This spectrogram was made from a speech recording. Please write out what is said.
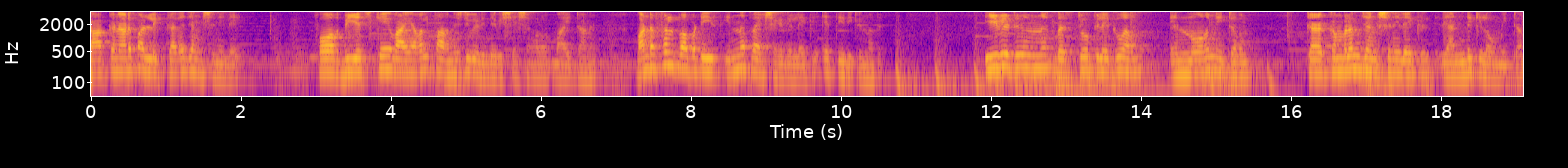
കാക്കനാട് പള്ളിക്കര ജംഗ്ഷനിലെ four B H K viral furnished വീടിന്റെ വിശേഷങ്ങളുമായിട്ടാണ് വണ്ടർഫുൾ പ്രോപ്പർട്ടീസ് ഇന്ന് പ്രേക്ഷകരിലേക്ക് എത്തിയിരിക്കുന്നത്. ഈ വീട്ടിൽ നിന്ന് ബസ് സ്റ്റോപ്പിലേക്ക് വെറും എണ്ണൂറ് മീറ്ററും കിഴക്കമ്പലം ജംഗ്ഷനിലേക്ക് രണ്ട് കിലോമീറ്റർ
